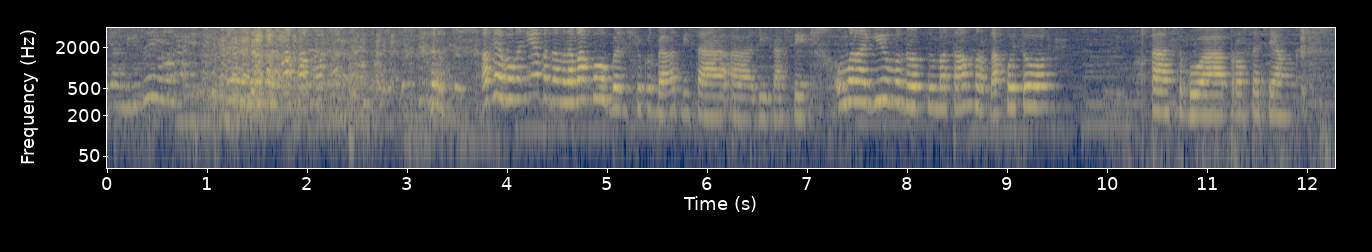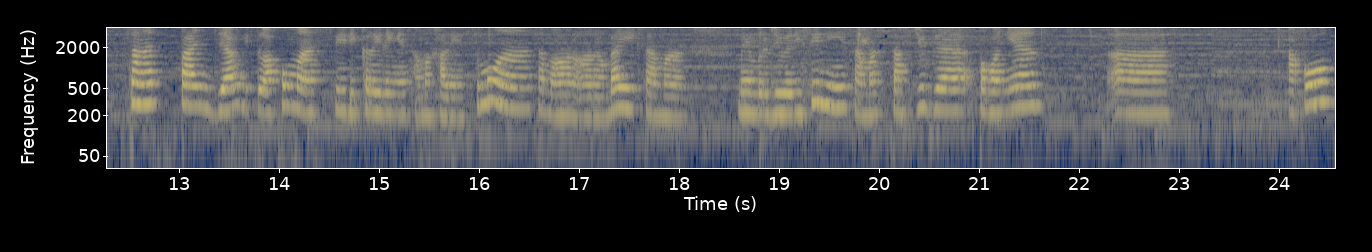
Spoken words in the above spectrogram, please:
Jangan digituin. Oke, pokoknya pertama-tama aku bersyukur banget bisa uh, dikasih umur lagi umur 25 tahun menurut aku itu uh, sebuah proses yang sangat panjang gitu. Aku masih dikelilingi sama kalian semua, sama orang-orang baik, sama member juga di sini, sama staff juga. Pokoknya uh, aku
